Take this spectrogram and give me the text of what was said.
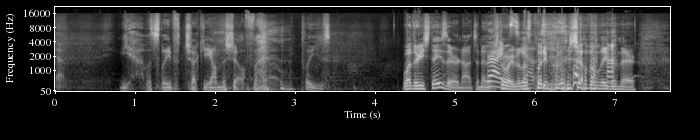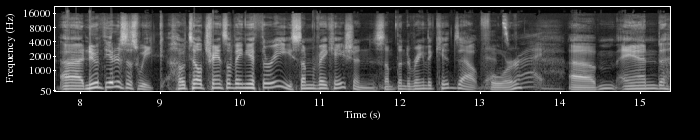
Yep. Yeah, let's leave Chucky on the shelf, please. Whether he stays there or not, it's another Right, story. But yeah. let's put him on the shelf and leave him there. Uh, new in theaters this week: Hotel Transylvania Three, Summer Vacation, something to bring the kids out That's for, right. um, and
